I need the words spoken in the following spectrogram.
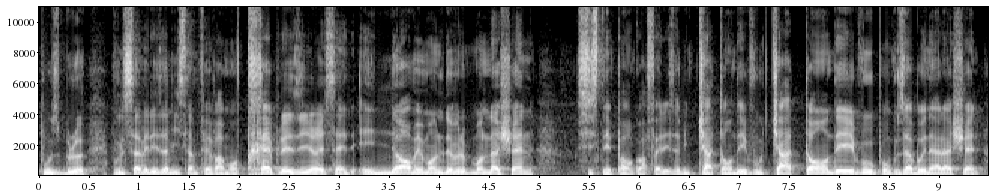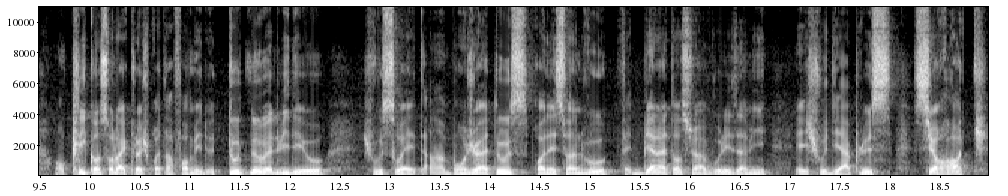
pouce bleu. Vous le savez, les amis, ça me fait vraiment très plaisir et ça aide énormément le développement de la chaîne. Si ce n'est pas encore fait, les amis, qu'attendez-vous Qu'attendez-vous pour vous abonner à la chaîne en cliquant sur la cloche pour être informé de toutes nouvelles vidéos je vous souhaite un bon jeu à tous, prenez soin de vous, faites bien attention à vous les amis, et je vous dis à plus sur Rock.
